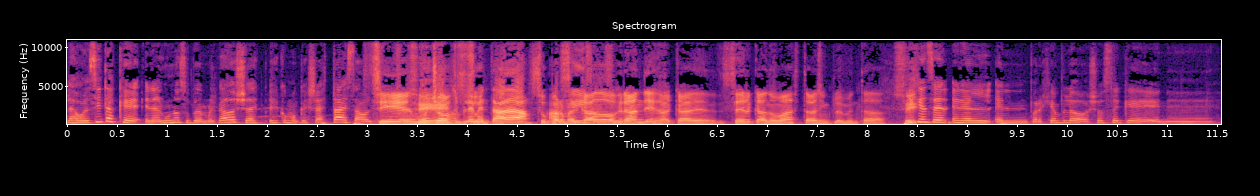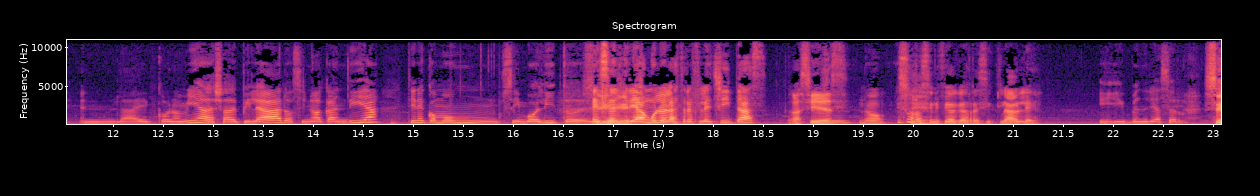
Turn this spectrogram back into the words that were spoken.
Las bolsitas que en algunos supermercados ya es, es como que ya está esa bolsita. Sí, en Sí. muchos Implementada. su- supermercados Ah, sí, sí, sí. grandes acá en- cerca nomás están implementadas. Sí. Fíjense, en el, en, por ejemplo, yo sé que en, eh, en la economía de allá de Pilar, o si no acá en Día, tiene como un simbolito de... Es el triángulo de las tres flechitas, Así Sí, es. sí. ¿no? Eso no significa que es reciclable. Y, y vendría a ser... Sí,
